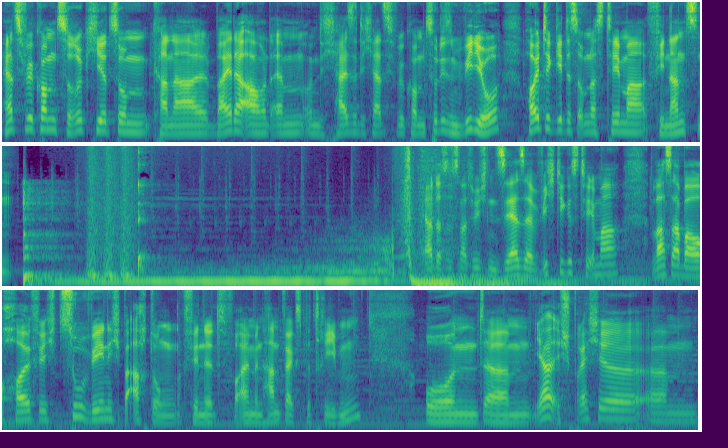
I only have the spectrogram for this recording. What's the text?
Herzlich willkommen zurück hier zum Kanal bei der AM und ich heiße dich herzlich willkommen zu diesem Video. Heute geht es um das Thema Finanzen. Ja, das ist natürlich ein sehr, sehr wichtiges Thema, was aber auch häufig zu wenig Beachtung findet, vor allem in Handwerksbetrieben. Und ähm, ja, ich spreche ähm,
